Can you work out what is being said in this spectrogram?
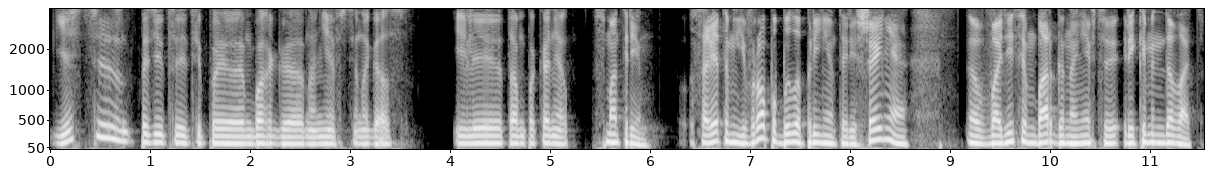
есть э, позиции типа эмбарго на нефть и на газ? Или там пока нет? Смотри, Советом Европы было принято решение э, вводить эмбарго на нефть, рекомендовать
